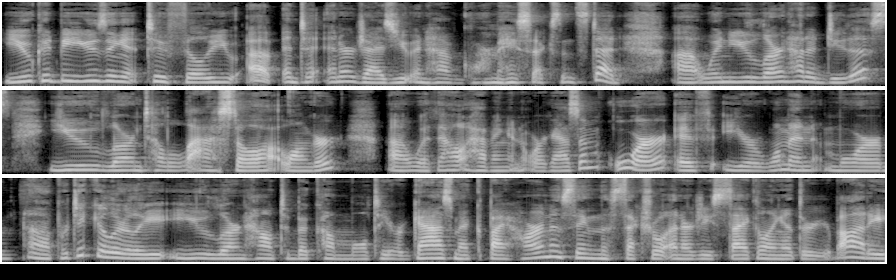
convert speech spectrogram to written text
You could be using it to fill you up and to energize you and have gourmet sex instead. Uh, when you learn how to do this, you learn to last a lot longer uh, without having an orgasm. Or if you're a woman, more uh, particularly, you learn how to become multi orgasmic by harnessing the sexual energy, cycling it through your body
